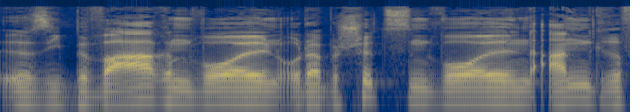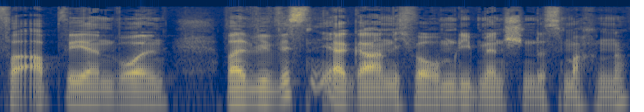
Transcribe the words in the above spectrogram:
äh, sie bewahren wollen oder beschützen wollen, Angriffe abwehren wollen, weil wir wissen ja gar nicht, warum die Menschen das machen. Ne?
